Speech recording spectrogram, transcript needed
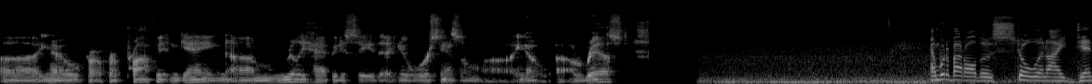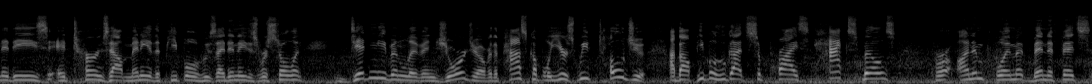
uh, you know, for, for profit and gain. I'm really happy to see that, you know, we're seeing some, uh, you know, arrest and what about all those stolen identities? It turns out many of the people whose identities were stolen didn't even live in Georgia. Over the past couple of years, we've told you about people who got surprise tax bills for unemployment benefits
